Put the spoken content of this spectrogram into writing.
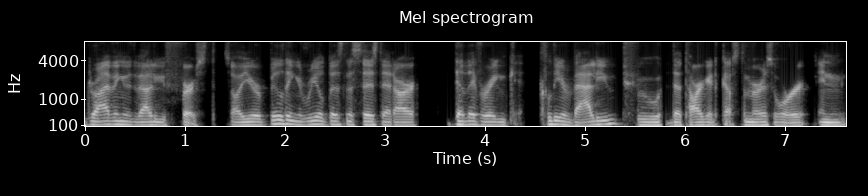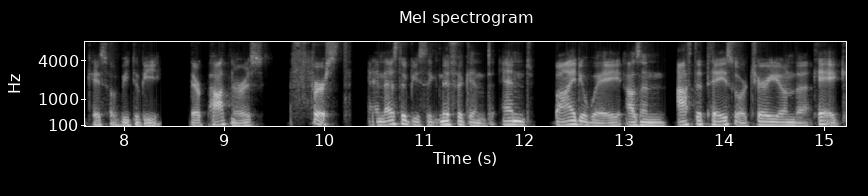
driving with value first. So you're building real businesses that are delivering clear value to the target customers or in case of B2B their partners first and has to be significant. And by the way, as an aftertaste or cherry on the cake,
